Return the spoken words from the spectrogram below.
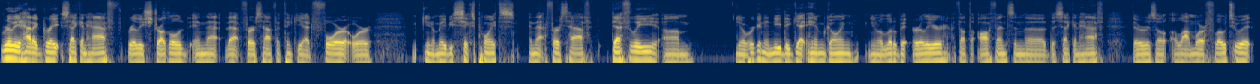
Really had a great second half. Really struggled in that that first half. I think he had four or you know maybe six points in that first half. Definitely. Um, you know, we're going to need to get him going, you know, a little bit earlier. I thought the offense in the the second half there was a, a lot more flow to it,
